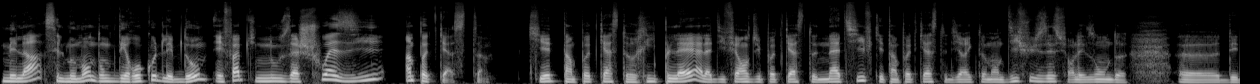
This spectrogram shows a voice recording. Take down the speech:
Mais là, c'est le moment donc des recos de l'hebdo et Fab, tu nous as choisi un podcast qui est un podcast replay, à la différence du podcast natif, qui est un podcast directement diffusé sur les ondes euh, des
